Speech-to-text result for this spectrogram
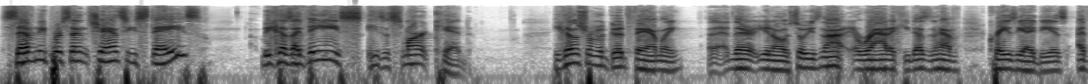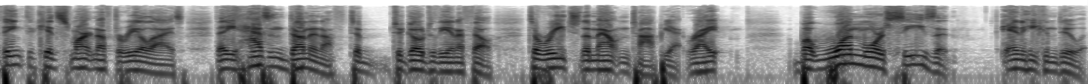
70% chance he stays because I think he's he's a smart kid. He comes from a good family. Uh, there, you know, so he's not erratic. He doesn't have crazy ideas. I think the kid's smart enough to realize that he hasn't done enough to to go to the NFL to reach the mountaintop yet, right? But one more season, and he can do it.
